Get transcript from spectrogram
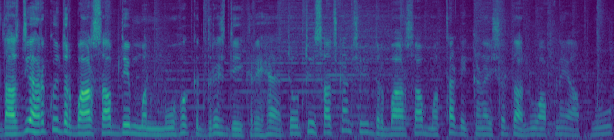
ਦੱਸਦੀ ਹਰ ਕੋਈ ਦਰਬਾਰ ਸਾਹਿਬ ਦੇ ਮਨਮੋਹਕ ਦ੍ਰਿਸ਼ ਦੇਖ ਰਿਹਾ ਹੈ ਤੇ ਉੱਥੇ ਸੱਚਖੰਡ ਸ੍ਰੀ ਦਰਬਾਰ ਸਾਹਿਬ ਮੱਥਾ ਟੇਕਣ ਆਏ ਸ਼ਰਧਾਲੂ ਆਪਣੇ ਆਪ ਨੂੰ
